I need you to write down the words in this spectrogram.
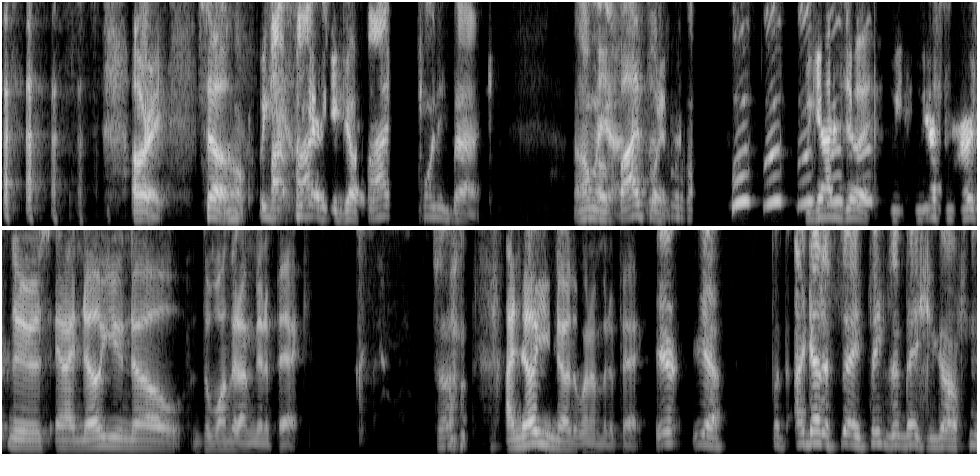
all right. So No, we, gotta get going. Five pointing back. Oh my Oh, god. five pointing move. Whoop, whoop, We got to do it. We, we got some Earth news, and I know you know the one that I'm going to pick. So I know you know the one I'm going to pick. here, yeah. But I gotta say things that make you go, hmm,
